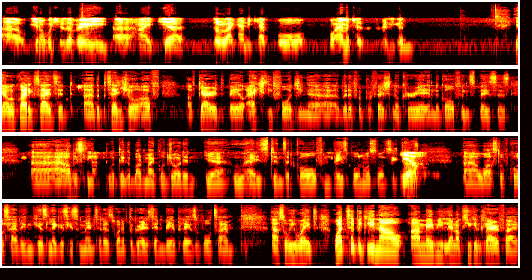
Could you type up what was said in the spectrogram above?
uh, you know, which is a very uh, high tier sort of like handicap for, for amateurs. It's really good. Yeah, we're quite excited. Uh, the potential of of Gareth Bale actually forging a, a, bit of a professional career in the golfing spaces. Uh, I obviously would think about Michael Jordan, yeah, who had his stints at golf and baseball and all sorts of things. Yeah uh, whilst of course having his legacy cemented as one of the greatest NBA players of all time. Uh, so we wait. What typically now, uh, maybe Lennox, you can clarify.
